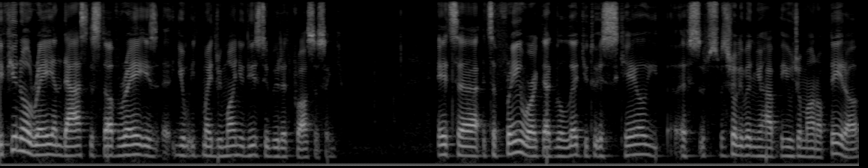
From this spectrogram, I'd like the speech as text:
if you know Ray and Dask stuff, Ray is you. It might remind you distributed processing. It's a it's a framework that will let you to scale, uh, especially when you have a huge amount of data,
